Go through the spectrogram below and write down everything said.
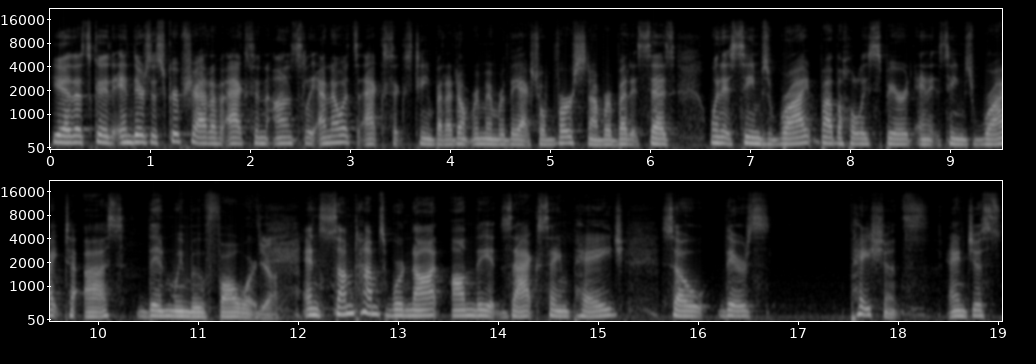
Yeah, that's good. And there's a scripture out of Acts, and honestly, I know it's Acts 16, but I don't remember the actual verse number. But it says, when it seems right by the Holy Spirit and it seems right to us, then we move forward. Yeah. And sometimes we're not on the exact same page. So there's patience and just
